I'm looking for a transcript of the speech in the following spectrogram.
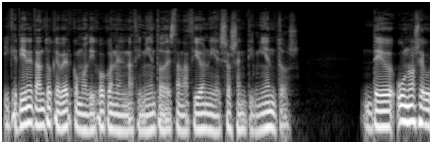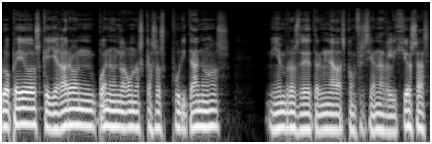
y que tiene tanto que ver, como digo, con el nacimiento de esta nación y esos sentimientos de unos europeos que llegaron, bueno, en algunos casos puritanos, miembros de determinadas confesiones religiosas,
